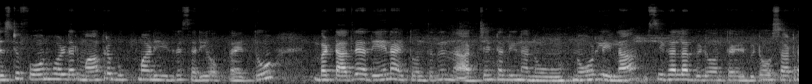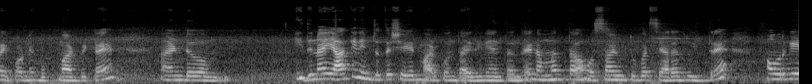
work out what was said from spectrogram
ಜಸ್ಟ್ ಫೋನ್ ಹೋಲ್ಡರ್ ಮಾತ್ರ ಬುಕ್ ಮಾಡಿದರೆ ಸರಿ ಹೋಗ್ತಾ ಇತ್ತು. ಬಟ್ ಆದರೆ ಅದೇನಾಯಿತು ಅಂತಂದರೆ ನಾನು ಅರ್ಜೆಂಟಲ್ಲಿ ನಾನು ನೋಡಲಿಲ್ಲ. ಸಿಗಲ್ಲ ಬಿಡು ಅಂತ ಹೇಳ್ಬಿಟ್ಟು ಹೊಸ ಟ್ರೈಪಾಡ್ನೇ ಬುಕ್ ಮಾಡಿಬಿಟ್ಟೆ. ಆ್ಯಂಡ್ ಇದನ್ನು ಯಾಕೆ ನಿಮ್ಮ ಜೊತೆ ಶೇರ್ ಮಾಡ್ಕೊತಾ ಇದ್ದೀನಿ ಅಂತಂದರೆ ನಮ್ಮಂಥ ಹೊಸ ಯೂಟ್ಯೂಬರ್ಸ್ ಯಾರಾದರೂ ಇದ್ದರೆ ಅವ್ರಿಗೆ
